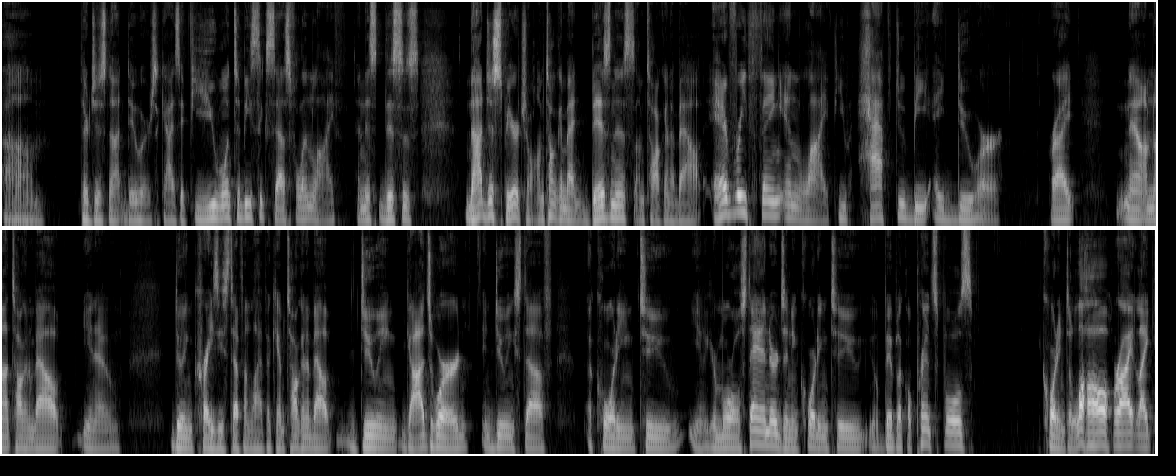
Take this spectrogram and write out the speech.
Um, they're just not doers, guys. If you want to be successful in life, and this this is not just spiritual. I'm talking about business. I'm talking about everything in life. You have to be a doer, right? Now, I'm not talking about, you know, doing crazy stuff in life. Okay, I'm talking about doing God's word and doing stuff according to, you know, your moral standards and according to you know, biblical principles, according to law, right? Like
